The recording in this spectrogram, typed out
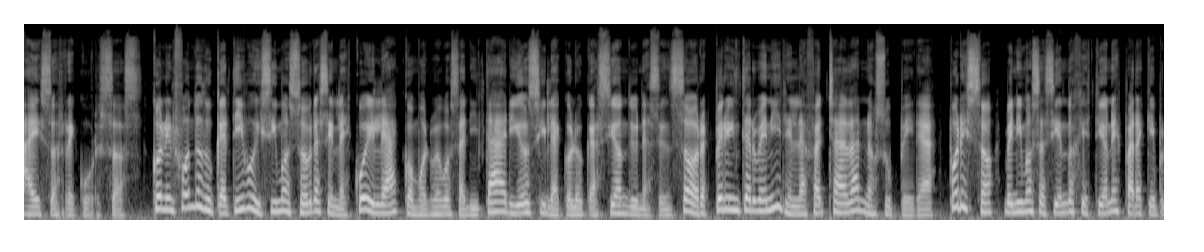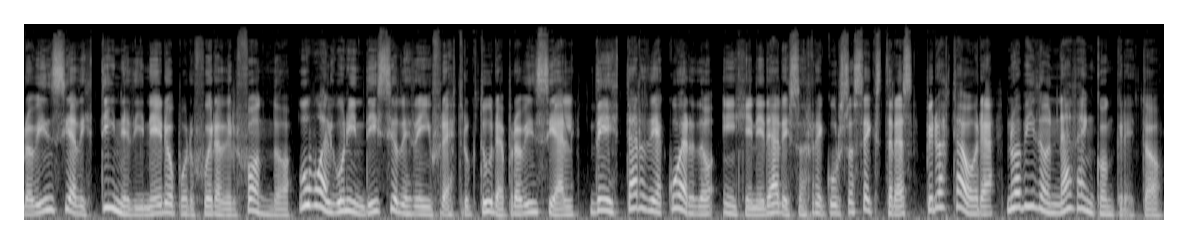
a esos recursos. Con el fondo educativo hicimos obras en la escuela, como nuevos sanitarios y la colocación de un ascensor, pero intervenir en la fachada nos supera. Por eso venimos haciendo gestiones para que provincia destine dinero por fuera del fondo. Hubo algún indicio desde infraestructura provincial de estar de acuerdo en generar esos recursos extras, pero hasta ahora no ha habido nada en concreto.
